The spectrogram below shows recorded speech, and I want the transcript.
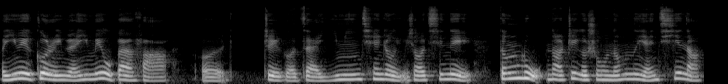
呃因为个人原因没有办法呃这个在移民签证有效期内登陆，那这个时候能不能延期呢？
